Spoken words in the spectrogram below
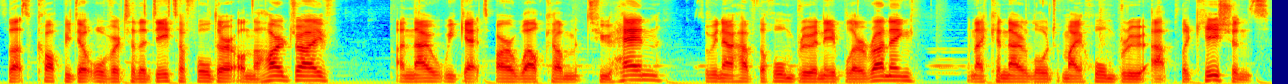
So that's copied it over to the data folder on the hard drive. And now we get our welcome to hen. So we now have the Homebrew enabler running, and I can now load my Homebrew applications.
